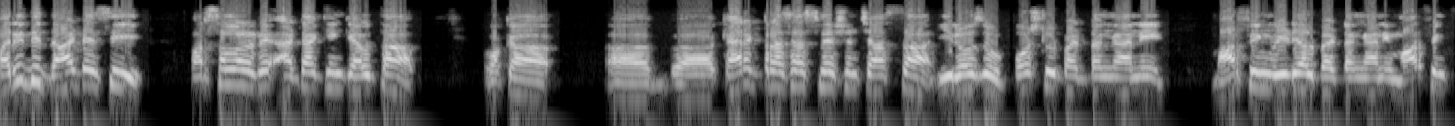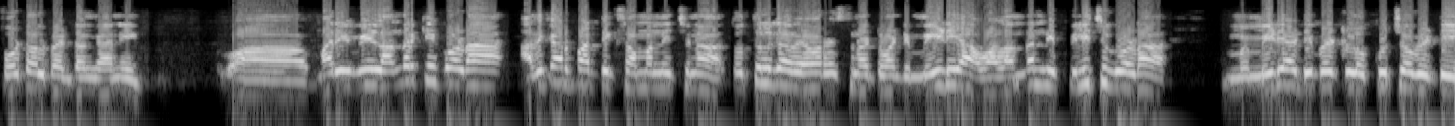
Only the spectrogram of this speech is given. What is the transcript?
పరిధి దాటేసి పర్సనల్ అటాకింగ్కి వెళ్తా ఒక క్యారెక్టర్ అసాసినేషన్ చేస్తా ఈ రోజు పోస్టులు పెట్టడం కానీ మార్ఫింగ్ వీడియోలు పెట్టడం కానీ మార్ఫింగ్ ఫోటోలు పెట్టడం కానీ మరి వీళ్ళందరికీ కూడా అధికార పార్టీకి సంబంధించిన తొత్తులుగా వ్యవహరిస్తున్నటువంటి మీడియా వాళ్ళందరినీ పిలిచి కూడా మీడియా డిబేట్లో కూర్చోబెట్టి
